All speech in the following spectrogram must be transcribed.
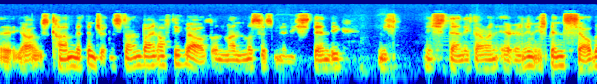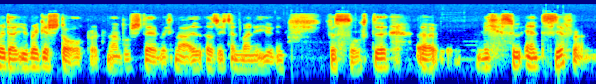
äh, ja, ich kam mit dem dritten Standbein auf die Welt und man muss es mir nicht ständig, nicht, nicht ständig daran erinnern. Ich bin selber darüber gestolpert, na, buchstäblich, na, als ich in meiner Jugend versuchte, äh, mich zu entziffern.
